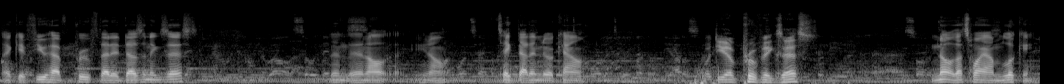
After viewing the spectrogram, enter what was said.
Like if you have proof that it doesn't exist, then then I'll you know take that into account. But do you have proof it exists? No, that's why I'm looking.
